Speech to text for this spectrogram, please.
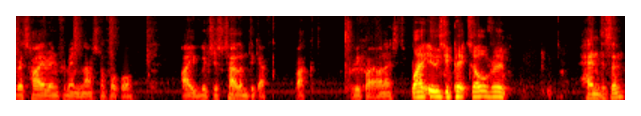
retiring from international football. I would just tell him to get back, to be quite honest. Like, who's he picked over him? Henderson,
